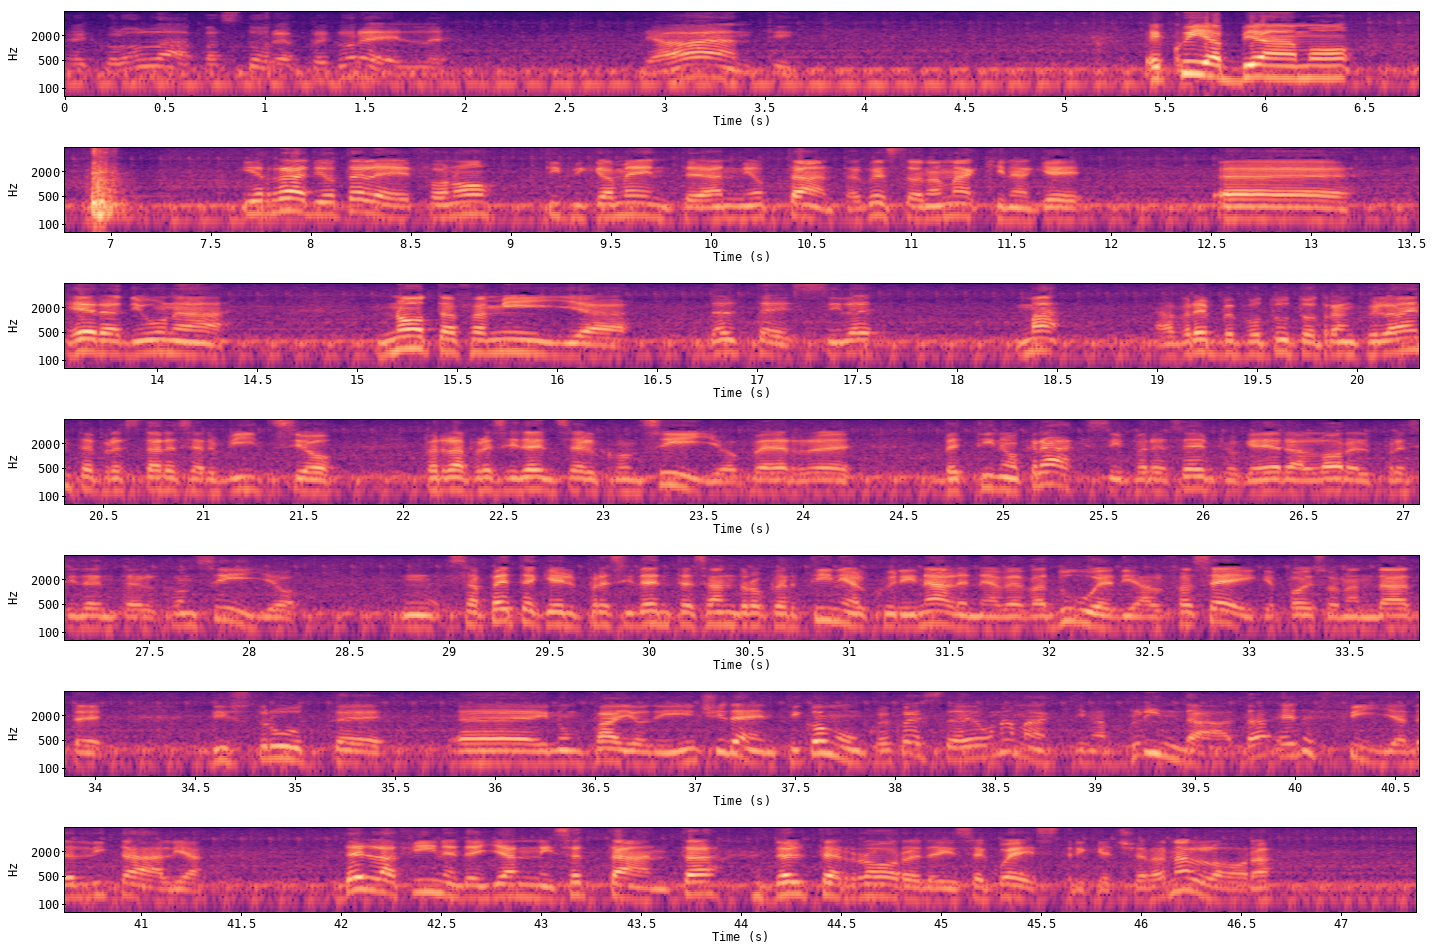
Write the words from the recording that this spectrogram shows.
Eccolo là, pastore a pecorelle. Andiamo avanti. E qui abbiamo il radiotelefono tipicamente anni 80. Questa è una macchina che eh, era di una nota famiglia del tessile, ma avrebbe potuto tranquillamente prestare servizio per la Presidenza del Consiglio, per eh, Bettino Craxi per esempio, che era allora il Presidente del Consiglio. Mm, sapete che il Presidente Sandro Pertini al Quirinale ne aveva due di Alfa 6 che poi sono andate distrutte eh, in un paio di incidenti. Comunque questa è una macchina blindata ed è figlia dell'Italia della fine degli anni 70, del terrore dei sequestri che c'erano allora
